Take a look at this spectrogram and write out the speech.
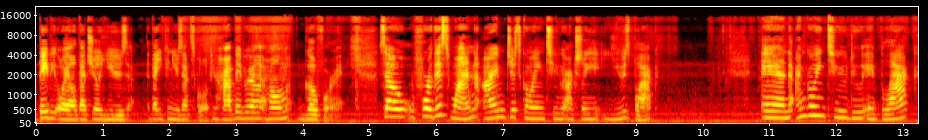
baby oil that you'll use, that you can use at school. If you have baby oil at home, go for it. So for this one, I'm just going to actually use black and I'm going to do a black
